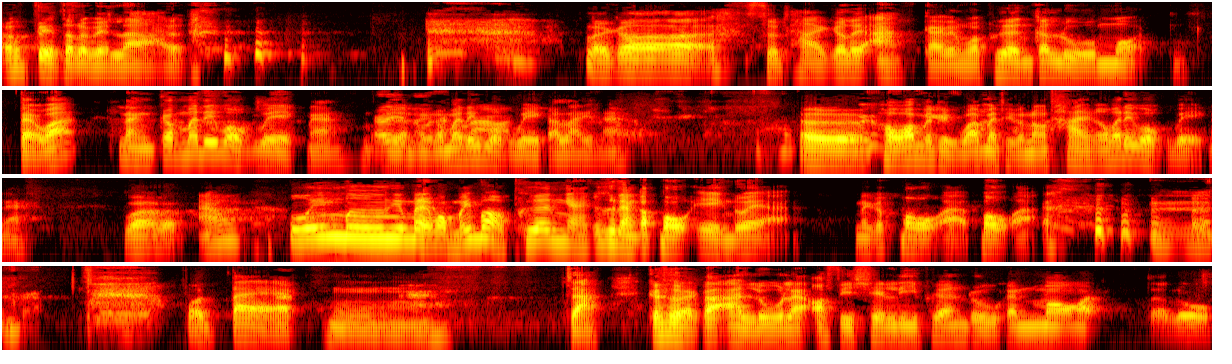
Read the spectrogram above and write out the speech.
เอาเปรียบตลอดเวลา แล้วก็สุดท้ายก็เลยอะกลายเป็นว่าเพื่อนก็รู้หมด แต่ว่านางก็ไม่ได้บอกเวกนะเออนางก็ไม่ได้บอกเวกอะไรนะเออเพราะว่าหมายถึงว่าหมายถึงน้องไทยก็ไม่ได้บอกเวกนะว่าแบบเอ้าอุ้ยมึงยังไงบอกไม่บอกเพื่อนไงก็คือนางก็โปะเองด้วยอะนางก็โปะอะโปะอะอืมโปะแตกอืมจ้ะก็คือก็อ่านรู้แล้ว officially เพื่อนรู้กันหมดแต่ลูก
